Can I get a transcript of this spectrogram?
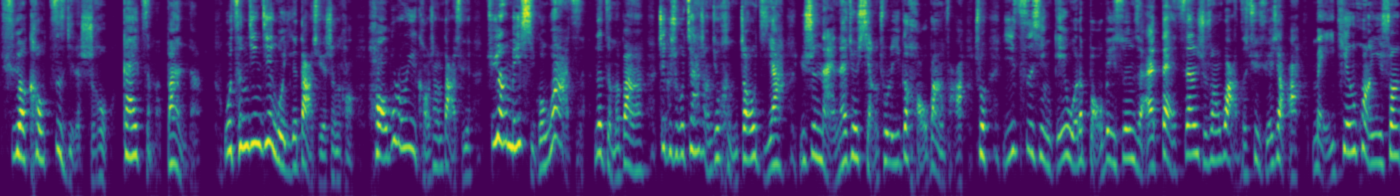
需要靠自己的时候该怎么办呢？我曾经见过一个大学生，哈，好不容易考上大学，居然没洗过袜子，那怎么办啊？这个时候家长就很着急啊，于是奶奶就想出了一个好办法，说一次性给我的宝贝孙子，哎，带三十双袜子去学校啊，每天换一双，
